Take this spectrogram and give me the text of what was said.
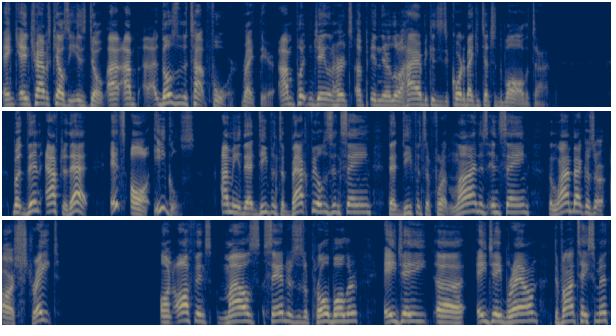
and and Travis Kelce is dope. I, I, I those are the top four right there. I'm putting Jalen Hurts up in there a little higher because he's a quarterback. He touches the ball all the time. But then after that, it's all Eagles. I mean, that defensive backfield is insane. That defensive front line is insane. The linebackers are, are straight. On offense, Miles Sanders is a Pro Bowler. AJ uh, AJ Brown, DeVonta Smith.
